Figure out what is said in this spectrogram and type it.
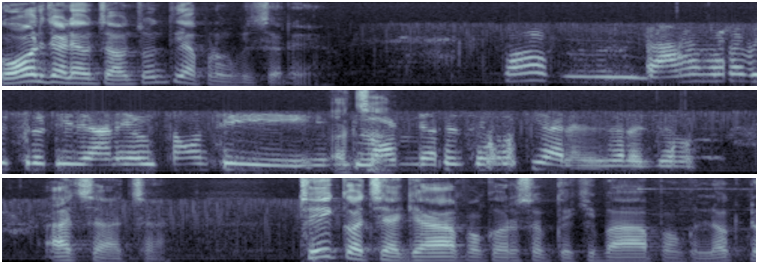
କ'ଣ ଜାଣିବାକୁ ଚାହୁଁଛନ୍ତି ଆପଣଙ୍କ ବିଷୟରେ ବାହାଘର ବିଷୟରେ ଟିକେ ଜାଣିବାକୁ ଚାହୁଁଛି ଲଭ୍ ମ୍ୟାରେଜ ହେବ କି ଆରେଞ୍ଜ ମ୍ୟାରେଜ ହେବ ଆଚ୍ଛା ଆଚ୍ଛା ଠିକ୍ ଅଛି ଆଜ୍ଞା ଆପଣଙ୍କ ଘର ସବୁ ଦେଖିବା ଆପଣଙ୍କ ଲଗ୍ନ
